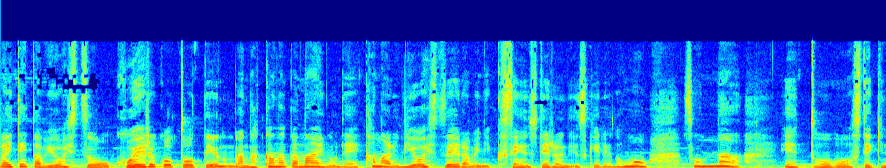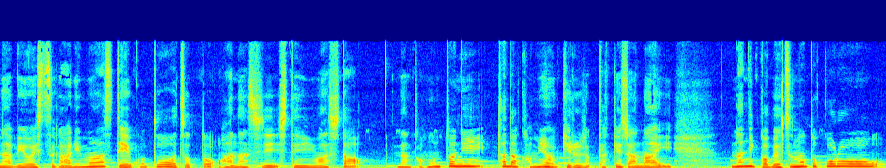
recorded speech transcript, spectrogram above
がいていた美容室を超えることっていうのがなかなかないのでかなり美容室選びに苦戦してるんですけれどもそんな、えっと、素敵な美容室がありますっていうことをちょっとお話ししてみましたなんか本当にただ髪を切るだけじゃない何か別のところ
